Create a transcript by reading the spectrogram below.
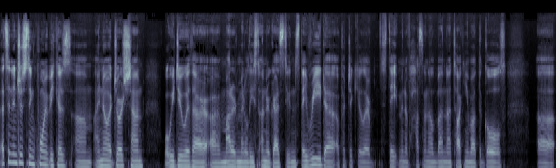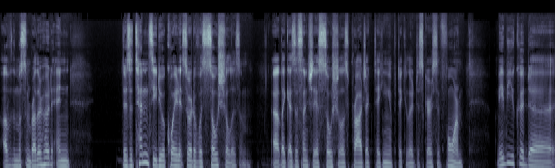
That's an interesting point because um, I know at Georgetown, what we do with our, our modern Middle East undergrad students, they read a, a particular statement of Hassan al Banna talking about the goals uh, of the Muslim Brotherhood, and there's a tendency to equate it sort of with socialism, uh, like as essentially a socialist project taking a particular discursive form. Maybe you could uh,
